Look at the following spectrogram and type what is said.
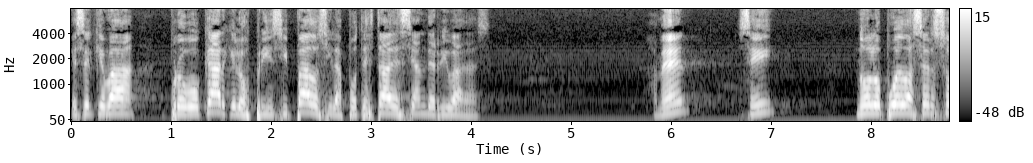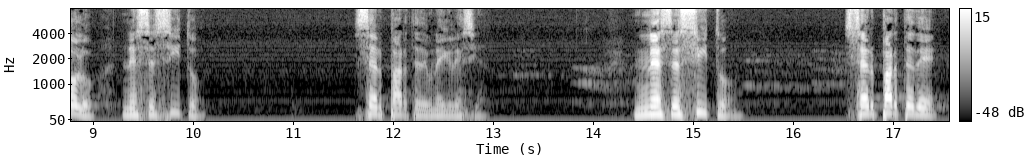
es el que va a provocar que los principados y las potestades sean derribadas. Amén. ¿Sí? No lo puedo hacer solo. Necesito ser parte de una iglesia. Necesito ser parte de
